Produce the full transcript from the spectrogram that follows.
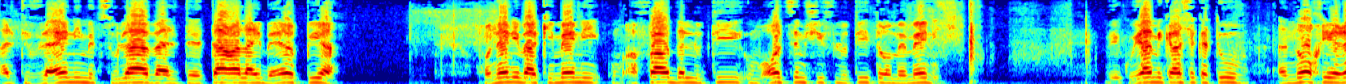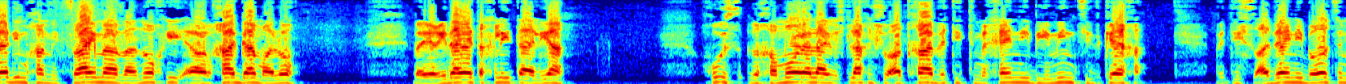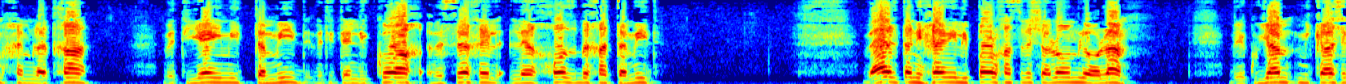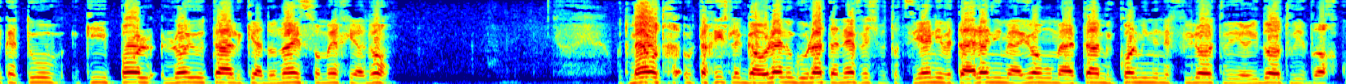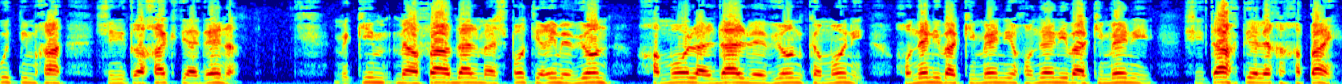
אל תבלעני מצולה, ואל תאתר עלי באר פיה. חונני והקימני, ומעפר דלותי, ומעוצם שפלותי תרוממני. ויקוים מקרא שכתוב, אנוכי ארד עמך מצרימה, ואנוכי אעלך גם עלו. והירידה יהיה תכלית העלייה. חוס וחמול עלי, ושלח ישועתך, ותתמכני בימין צדקך, ותסעדני בעוצם חמלתך, ותהיה עמי תמיד, ותיתן לי כוח ושכל לאחוז בך תמיד. ואל תניחני ליפול חס ושלום לעולם. ויקוים מקרא שכתוב, כי יפול לא יוטל, כי אדוני סומך ידו. ותמהר ותחיש לגאולנו גאולת הנפש, ותוציאני ותעלני מהיום ומעתה מכל מיני נפילות וירידות והתרחקות ממך, שנתרחקתי עד הנה. מקים מעפר דל מאשפות ירים אביון, חמול על דל ואביון כמוני, חונני והקימני, חונני והקימני, שיטחתי אליך כפיי.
